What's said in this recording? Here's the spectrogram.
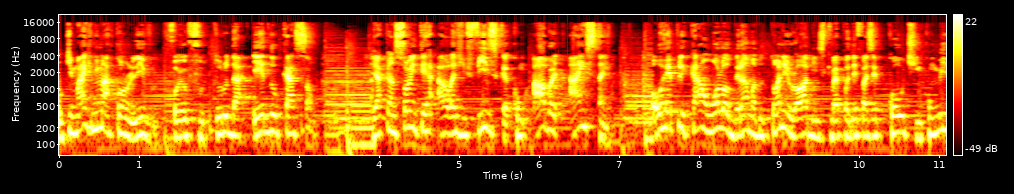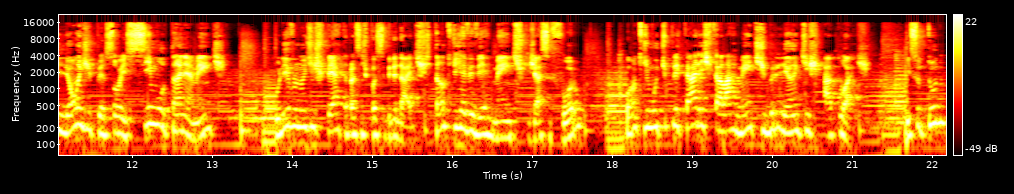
O que mais me marcou no livro foi o futuro da educação. Já pensou em ter aulas de física com Albert Einstein? Ou replicar um holograma do Tony Robbins que vai poder fazer coaching com milhões de pessoas simultaneamente? O livro nos desperta para essas possibilidades, tanto de reviver mentes que já se foram, quanto de multiplicar e escalar mentes brilhantes atuais. Isso tudo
